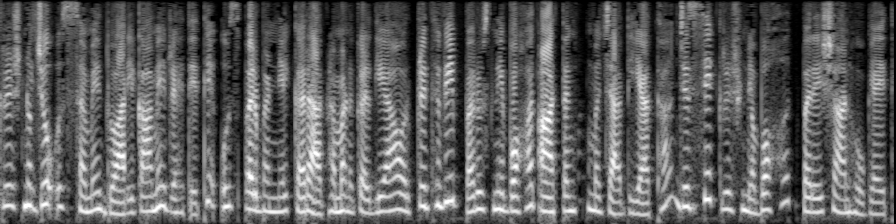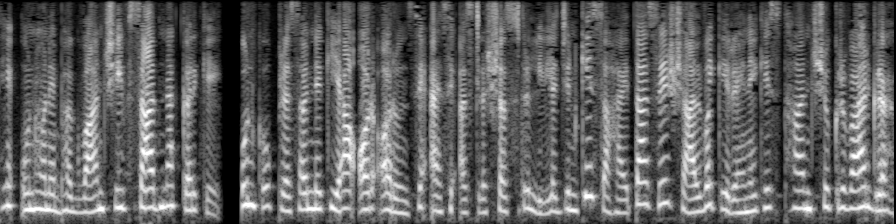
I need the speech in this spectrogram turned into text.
कृष्ण, जो उस समय द्वारिका में रहते थे, उस पर बनने कर आक्रमण कर दिया और पृथ्वी पर उसने बहुत आतंक मचा दिया था, जिससे कृष्ण बहुत परेशान हो गए थे। उन्होंने भगवान शिव साधना करके उनको प्रसन्न किया और और उनसे ऐसे अस्त्र शस्त्र लिए, जिनकी सहायता से शाल्व के रहने के स्थान शुक्रवार ग्रह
